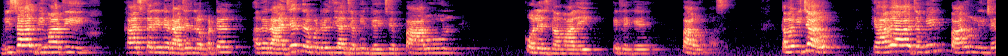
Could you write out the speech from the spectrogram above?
વિશાલ ભીમાથી ખાસ કરીને રાજેન્દ્ર પટેલ. હવે રાજેન્દ્ર પટેલથી આ જમીન ગઈ છે પારુલ કોલેજના માલિક, એટલે કે પારુલ પાસે તમે વિચારો કે હવે આ જમીન પારુલની છે.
